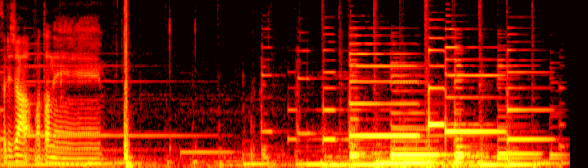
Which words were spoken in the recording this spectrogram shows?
それじゃあまたね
